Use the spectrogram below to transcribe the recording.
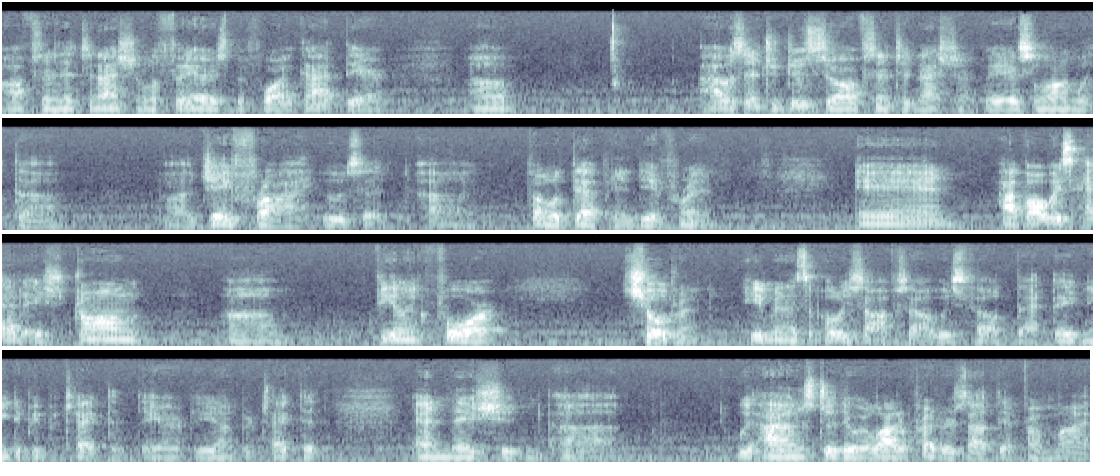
Officer in International Affairs, before I got there, um, I was introduced to Office of International Affairs along with uh, uh, Jay Fry, who is a uh, fellow deputy and dear friend. And I've always had a strong um, feeling for children. Even as a police officer, I always felt that they need to be protected. They're, they're unprotected and they should, uh, we, I understood there were a lot of predators out there from my,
